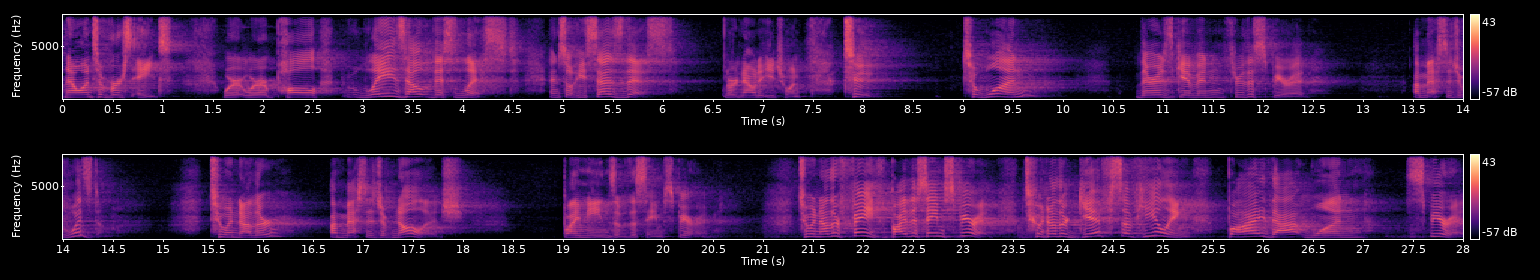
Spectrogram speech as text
Now, on to verse 8, where, where Paul lays out this list. And so he says this, or now to each one, to, to one, there is given through the Spirit a message of wisdom. To another, a message of knowledge by means of the same Spirit. To another, faith by the same Spirit. To another, gifts of healing by that one Spirit.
